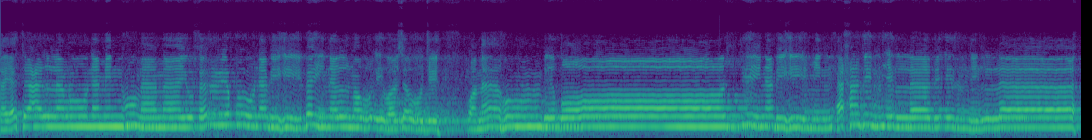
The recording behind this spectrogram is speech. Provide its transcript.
فيتعلمون منهما ما يفرقون به بين المرء وزوجه وما هم بضادين به من أحد إلا بإذن الله.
